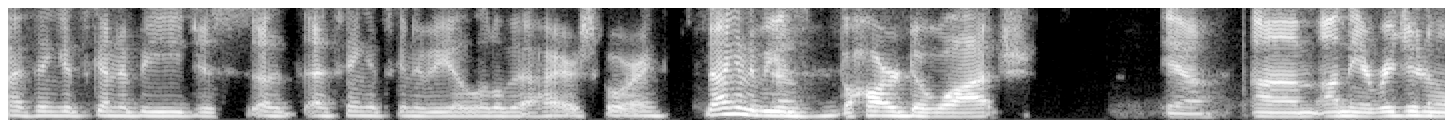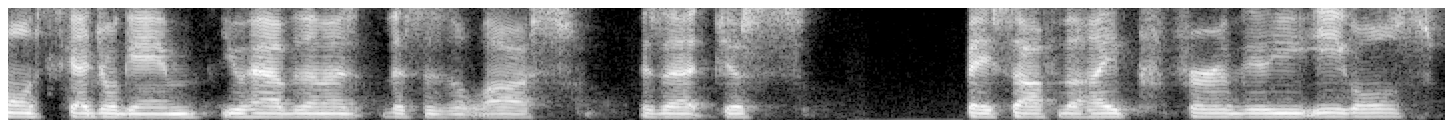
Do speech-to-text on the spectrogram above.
I think it's gonna be just. Uh, I think it's gonna be a little bit higher scoring. It's not gonna be Yeah. as hard to watch. Yeah. Um, on the original schedule game, you have them as this is a loss. Is that just based off the hype for the Eagles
